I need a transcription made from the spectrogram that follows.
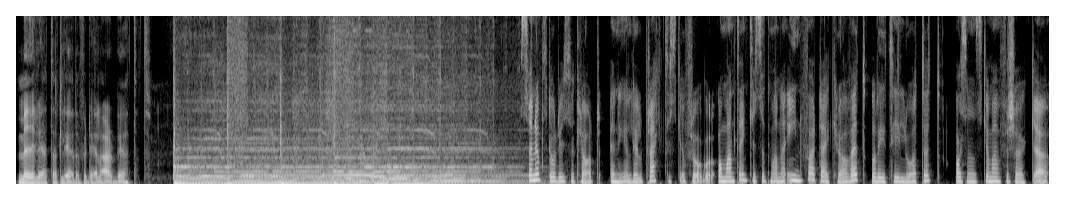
möjlighet att leda och fördela arbetet. Sen uppstår det såklart en hel del praktiska frågor. Om man tänker sig att man har infört det här kravet och det är tillåtet och sen ska man försöka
